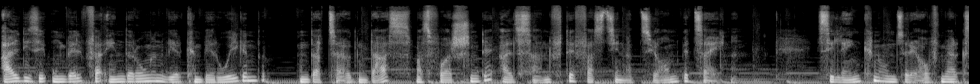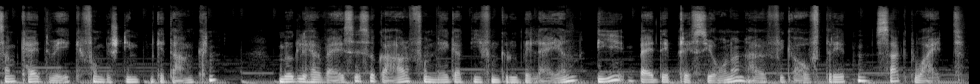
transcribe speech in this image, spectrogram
All diese Umweltveränderungen wirken beruhigend und erzeugen das, was Forschende als sanfte Faszination bezeichnen. Sie lenken unsere Aufmerksamkeit weg von bestimmten Gedanken, möglicherweise sogar von negativen Grübeleien, die bei Depressionen häufig auftreten, sagt White.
